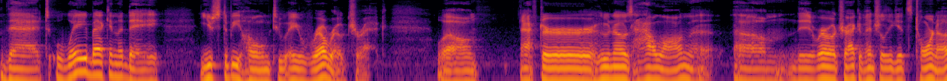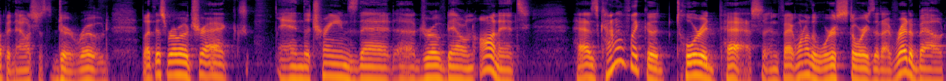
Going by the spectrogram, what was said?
that way back in the day used to be home to a railroad track. Well, after who knows how long, uh, um, the railroad track eventually gets torn up and now it's just a dirt road. But this railroad track and the trains that uh, drove down on it has kind of like a torrid past. In fact, one of the worst stories that I've read about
